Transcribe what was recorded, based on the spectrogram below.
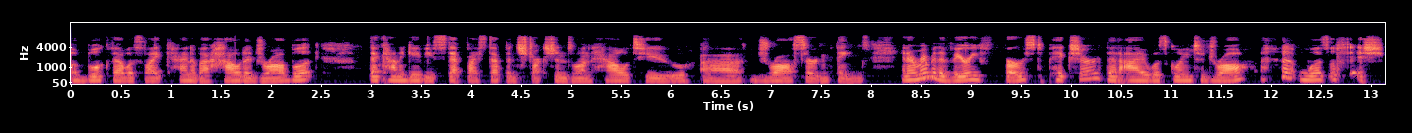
a book that was like kind of a how to draw book that kind of gave you step by step instructions on how to uh, draw certain things. And I remember the very first picture that I was going to draw was a fish.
